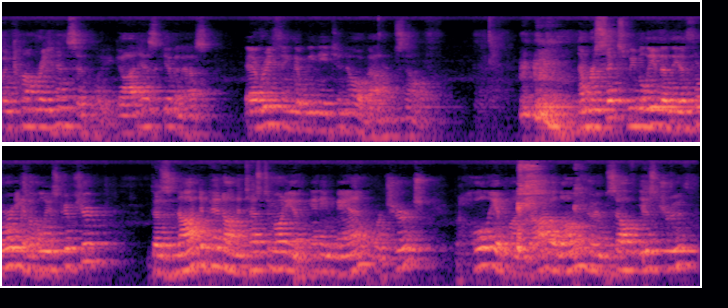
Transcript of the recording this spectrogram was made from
but comprehensively. God has given us everything that we need to know about Himself. Number six, we believe that the authority of the Holy Scripture does not depend on the testimony of any man or church, but wholly upon God alone, who Himself is truth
